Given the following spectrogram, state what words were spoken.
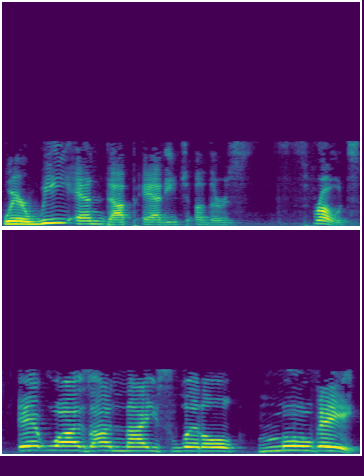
where we end up at each other's throats. It was a nice little movie.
